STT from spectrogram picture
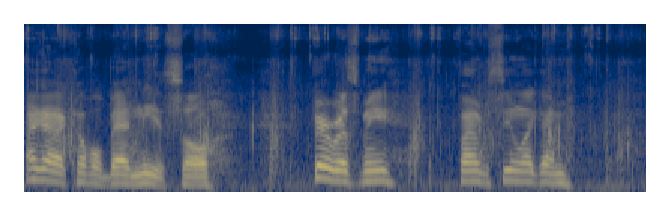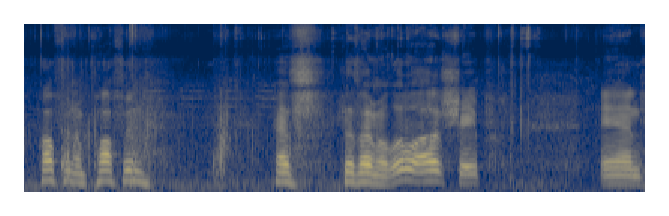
I got a couple bad knees, so bear with me if I'm seem like I'm huffing and puffing. That's because I'm a little out of shape, and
